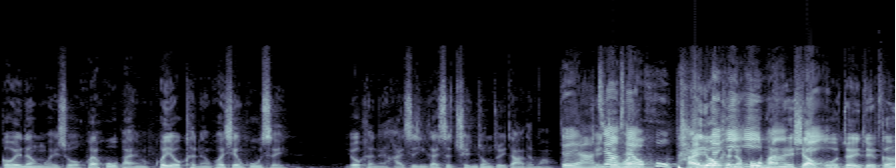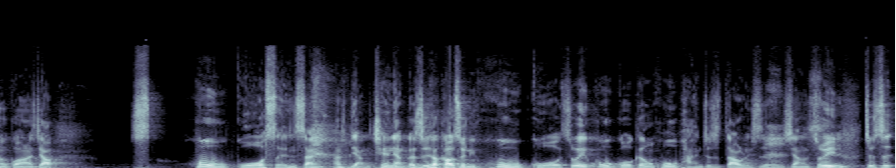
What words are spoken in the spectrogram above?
各位认为说会护盘，会有可能会先护谁？有可能还是应该是权重最大的嘛？对啊，这样才有护盘，才有可能护盘的效果。对对，更何况它叫。护国神山，它两前两个字要告诉你护国，所以护国跟护盘就是道理是很像，所以就是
